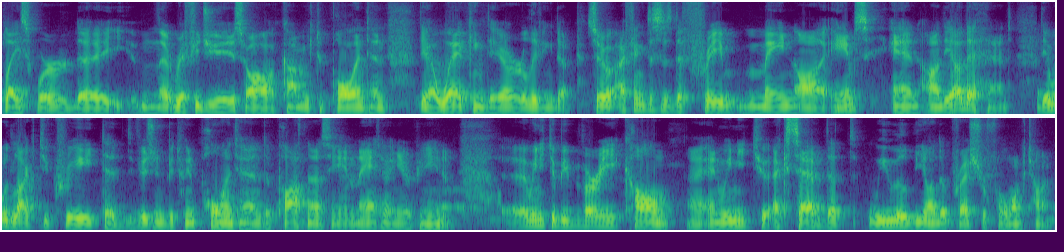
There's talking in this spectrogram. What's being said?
place where the um, refugees are coming to Poland and they are working, they are living there. So I think this is the three main uh, aims. And on the other hand, they would like to create a division between Poland and the partners in NATO and European Union. Uh, we need to be very calm uh, and we need to accept that we will be under pressure for a long time.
